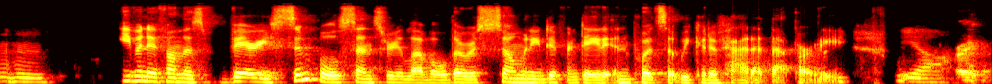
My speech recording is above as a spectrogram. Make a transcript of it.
Mhm. Even if on this very simple sensory level, there was so many different data inputs that we could have had at that party. Yeah. Right.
